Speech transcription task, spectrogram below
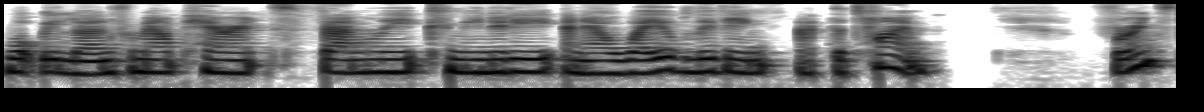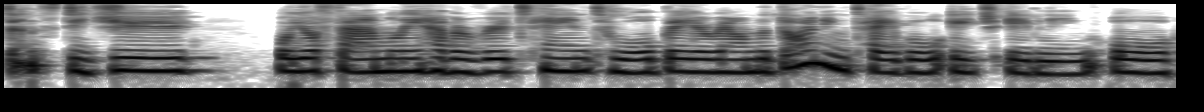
what we learn from our parents, family, community, and our way of living at the time. For instance, did you or your family have a routine to all be around the dining table each evening, or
